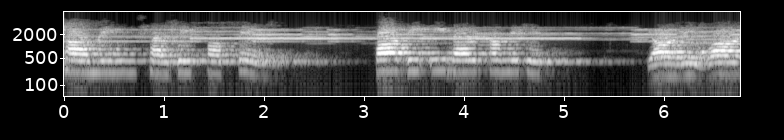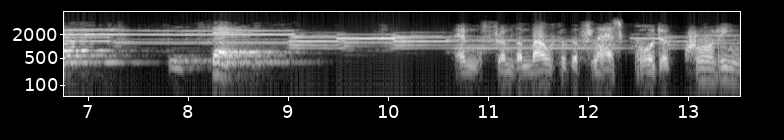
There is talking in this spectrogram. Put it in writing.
Zhao Ming shall be fulfilled. For the evil committed, your reward is death. And from the mouth of the flask poured a crawling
